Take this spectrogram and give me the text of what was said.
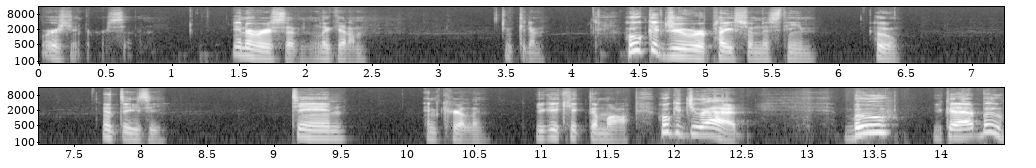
Where's Universe 7? Universe 7, look at him. Look at him. Who could you replace from this team? Who? It's easy. Tien and Krillin. You could kick them off. Who could you add? Boo. You could add Boo.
